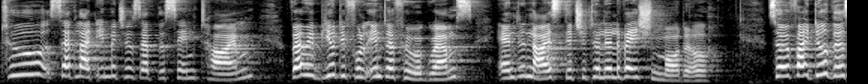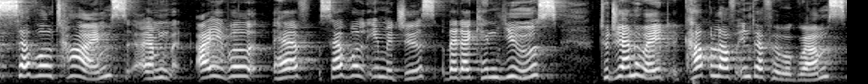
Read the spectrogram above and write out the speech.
two satellite images at the same time, very beautiful interferograms, and a nice digital elevation model. So if I do this several times, um, I will have several images that I can use to generate a couple of interferograms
